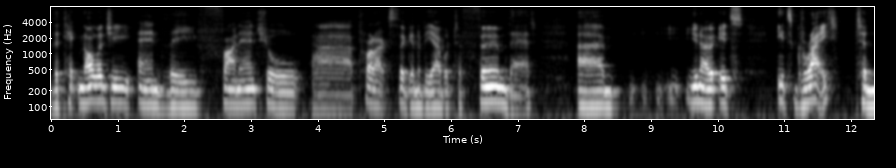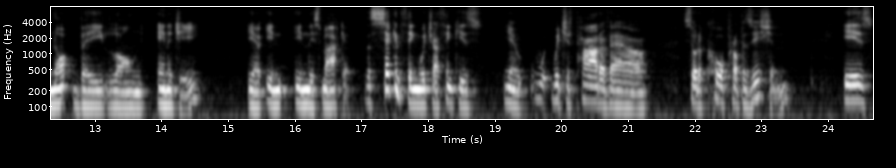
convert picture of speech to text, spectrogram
the technology and the financial uh, products that are going to be able to firm that, um, y- you know, it's it's great to not be long energy, you know, in in this market. The second thing, which I think is, you know, w- which is part of our sort of core proposition, is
